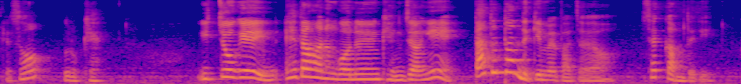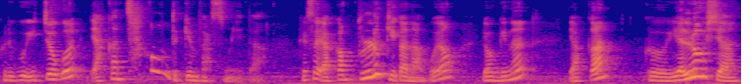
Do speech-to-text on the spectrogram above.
그래서 이렇게 이쪽에 해당하는 거는 굉장히 따뜻한 느낌을 받아요. 색감들이. 그리고 이쪽은 약간 차가운 느낌 받습니다. 그래서 약간 블루기가 나고요. 여기는 약간 그 옐로시한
